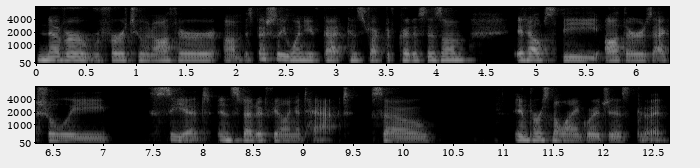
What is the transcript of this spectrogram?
Never refer to an author, um, especially when you've got constructive criticism. It helps the authors actually see it instead of feeling attacked. So impersonal language is good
